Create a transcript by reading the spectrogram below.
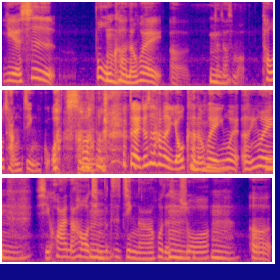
也是不无可能会、嗯、呃，这叫什么？偷尝禁果。是，对，就是他们有可能会因为，嗯、呃，因为喜欢，然后情不自禁啊，嗯、或者是说，嗯，呃，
